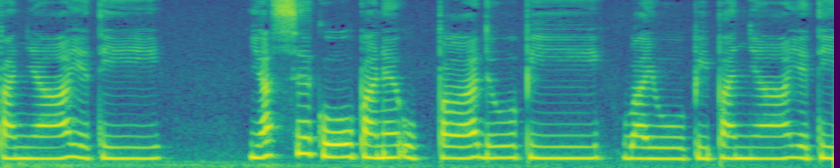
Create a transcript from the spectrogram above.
පඤ්ඤායති යස්ස කෝපන උප්පාදෝපි වයෝපි පඤ්ඤායති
